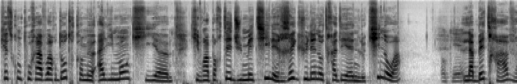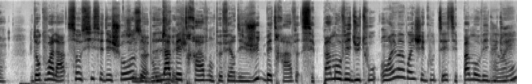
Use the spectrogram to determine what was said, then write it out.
qu'est-ce qu'on pourrait avoir d'autre comme euh, aliments qui, euh, qui vont apporter du méthyle et réguler notre ADN Le quinoa, la betterave. Donc voilà, ça aussi c'est des choses. La trucs. betterave, on peut faire des jus de betterave, c'est pas mauvais du tout. Ouais ouais ouais, j'ai goûté, c'est pas mauvais du Ah ouais tout.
